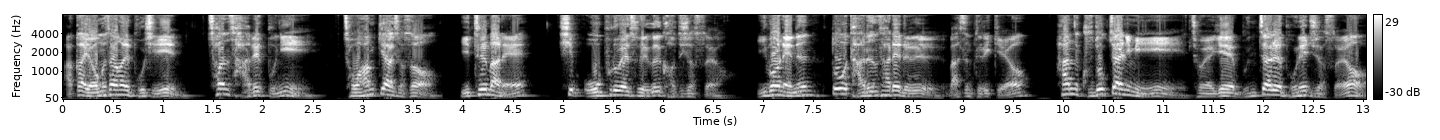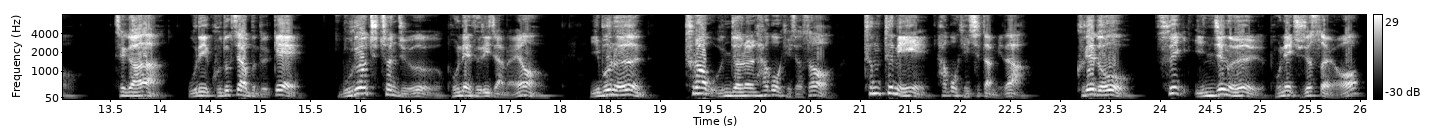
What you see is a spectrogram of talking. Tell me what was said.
아까 영상을 보신 1,400분이 저와 함께 하셔서 이틀 만에 15%의 수익을 거두셨어요. 이번에는 또 다른 사례를 말씀드릴게요. 한 구독자님이 저에게 문자를 보내주셨어요. 제가 우리 구독자분들께 무료 추천주 보내드리잖아요. 이분은 트럭 운전을 하고 계셔서 틈틈이 하고 계시답니다. 그래도 수익 인증을 보내주셨어요.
